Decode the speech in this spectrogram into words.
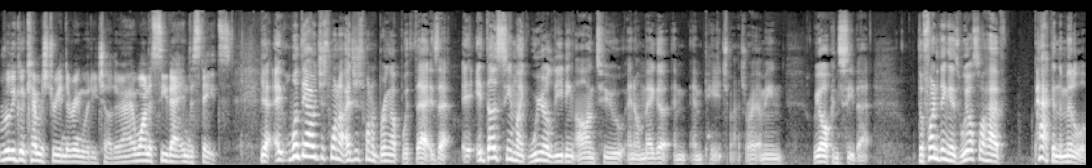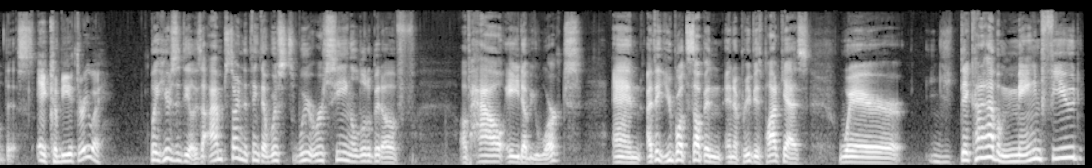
really good chemistry in the ring with each other. I want to see that in the states. Yeah, one thing I just want to I just want to bring up with that is that it, it does seem like we are leading on to an Omega and, and Page match, right? I mean, we all can see that. The funny thing is, we also have Pac in the middle of this. It could be a three way. But here's the deal: is I'm starting to think that we're we're, we're seeing a little bit of of how AEW works, and I think you brought this up in in a previous podcast where they kind of have a main feud,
